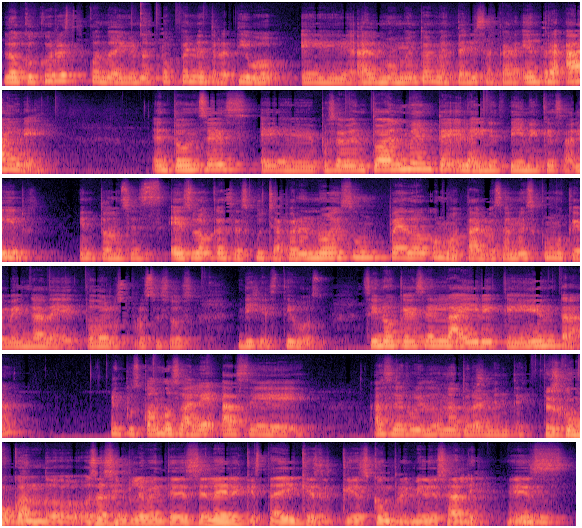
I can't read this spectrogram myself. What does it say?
Lo que ocurre es que cuando hay un acto penetrativo, eh, al momento de meter y sacar, entra aire. Entonces, eh, pues eventualmente el aire tiene que salir. Entonces es lo que se escucha, pero no es un pedo como tal, o sea, no es como que venga de todos los procesos digestivos, sino que es el aire que entra y pues cuando sale hace, hace ruido naturalmente. Es como cuando, o sea, simplemente es el aire que está ahí, que es, que es comprimido y sale. Es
